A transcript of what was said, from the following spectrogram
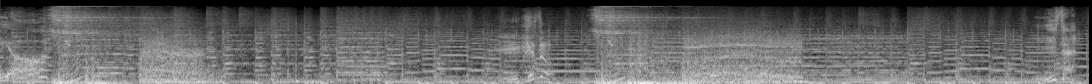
くよ。行くぞ。いざ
